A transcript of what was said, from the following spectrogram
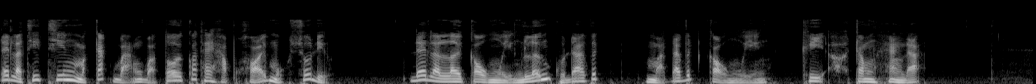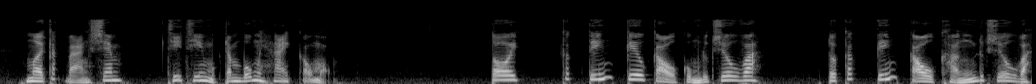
Đây là Thi Thiên mà các bạn và tôi có thể học hỏi một số điều. Đây là lời cầu nguyện lớn của David mà David cầu nguyện khi ở trong hang đá. Mời các bạn xem Thi Thiên 142 câu 1. Tôi cất tiếng kêu cầu cùng Đức Sưu Va. Tôi cất tiếng cầu khẩn Đức Sêu Va.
